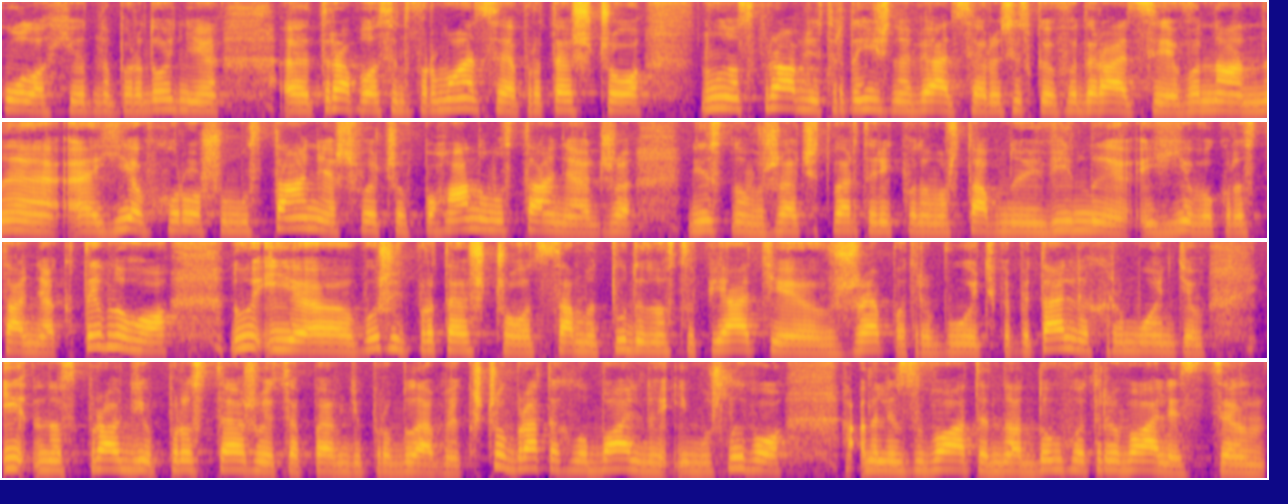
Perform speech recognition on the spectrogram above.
колах. І от напередодні е, трапилася інформація про те, що ну насправді стратегічна авіація Російської Федерації вона не е, є в хорошому стані, швидше в поганому стані, адже дійсно вже четвертий рік повномасштабної війни її використання активного. Ну і е, пишуть про те, що от саме ту 95 вже потребують капітальних ремонтів, і насправді простежуються певні проблеми. Якщо брати глобально і можливо аналізувати на довготривалість. Е,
